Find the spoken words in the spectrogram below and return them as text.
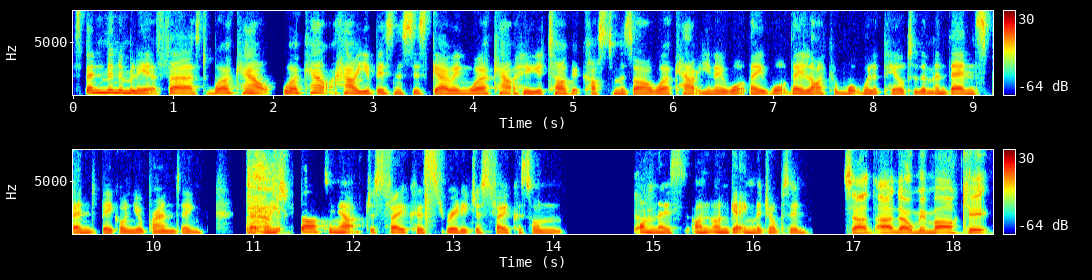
spend minimally at first. Work out work out how your business is going. Work out who your target customers are. Work out you know what they what they like and what will appeal to them and then spend big on your branding. But when you're starting up just focus really just focus on yeah. on those on on getting the jobs in. So i know my market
